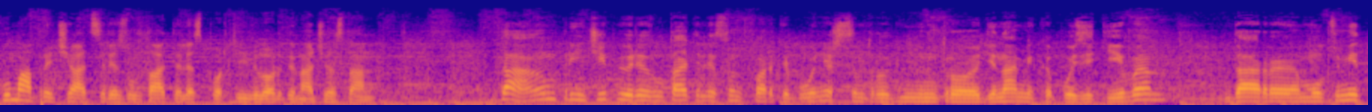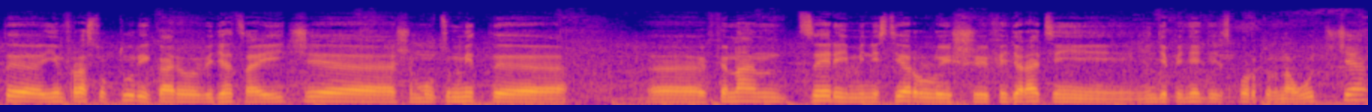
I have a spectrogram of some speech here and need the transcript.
cum apreciați rezultatele sportivilor din acest an. Da, în principiu rezultatele sunt foarte bune și sunt într-o- într-o dinamică pozitivă, dar uh, mulțumit uh, infrastructurii care o vedeți aici uh, și mulțumit uh, uh, finanțării Ministerului și Federației Independente de Sporturi Nautice,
